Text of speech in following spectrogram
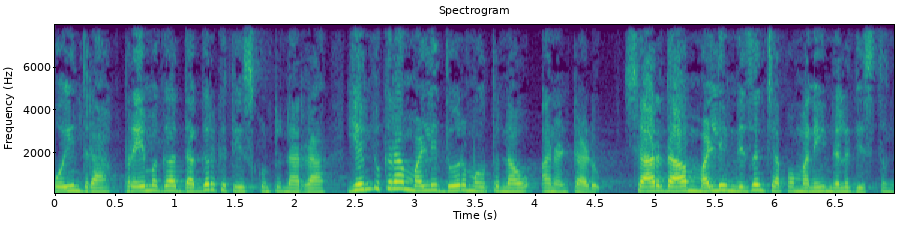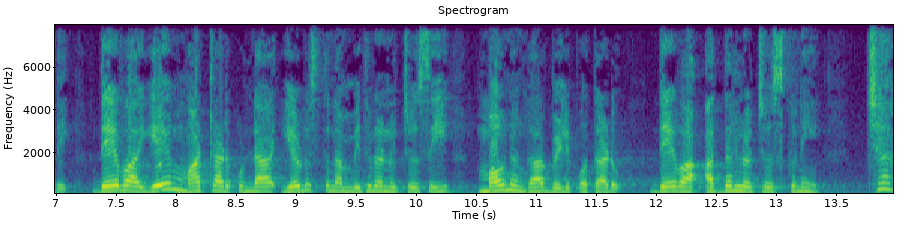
పోయిందిరా ప్రేమగా దగ్గరకు తీసుకుంటున్నారా ఎందుకురా మళ్ళీ దూరం అవుతున్నావు అని అంటాడు శారద మళ్ళీ నిజం చెప్పమని నిలదీస్తుంది. దేవా ఏం మాట్లాడకుండా ఏడుస్తున్న మిథునను చూసి మౌనంగా వెళ్ళిపోతాడు దేవా అద్దంలో చూసుకుని ఛ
